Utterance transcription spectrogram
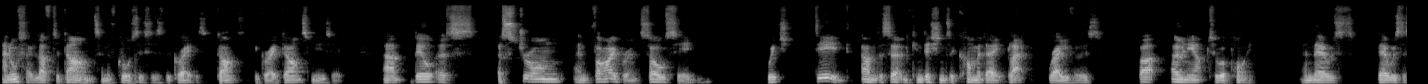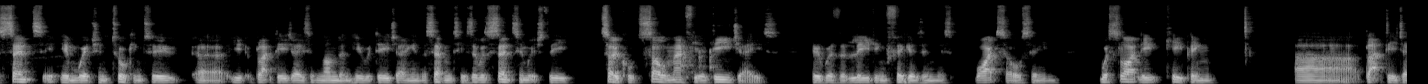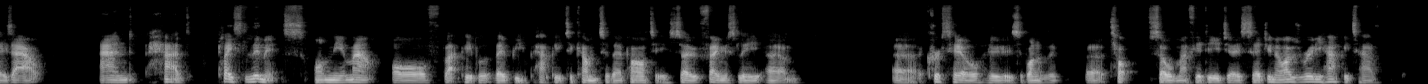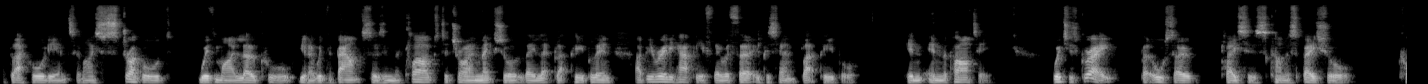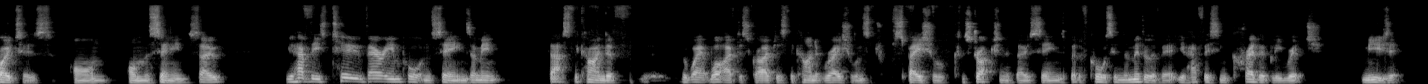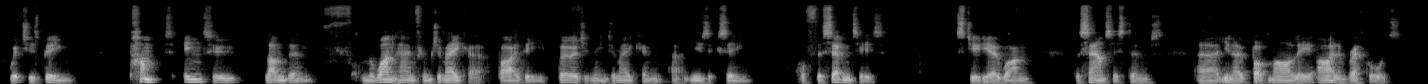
and also love to dance. And of course, this is the greatest dance, the great dance music. Um, built a, a strong and vibrant soul scene, which did, under certain conditions, accommodate black ravers, but only up to a point. And there was there was a sense in which, in talking to uh, black DJs in London who were DJing in the 70s, there was a sense in which the so-called soul mafia DJs, who were the leading figures in this white soul scene, were slightly keeping uh, black DJs out and had placed limits on the amount of black people that they'd be happy to come to their party. So famously, um, uh, Chris Hill, who is one of the uh, top soul mafia DJs, said, "You know, I was really happy to have a black audience, and I struggled." With my local, you know, with the bouncers in the clubs to try and make sure that they let black people in. I'd be really happy if there were 30% black people in, in the party, which is great, but also places kind of spatial quotas on on the scene. So you have these two very important scenes. I mean, that's the kind of the way what I've described as the kind of racial and spatial construction of those scenes. But of course, in the middle of it, you have this incredibly rich music, which is being pumped into London on the one hand from Jamaica by the burgeoning Jamaican uh, music scene of the 70s, Studio One, the sound systems, uh, you know, Bob Marley, Island Records.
